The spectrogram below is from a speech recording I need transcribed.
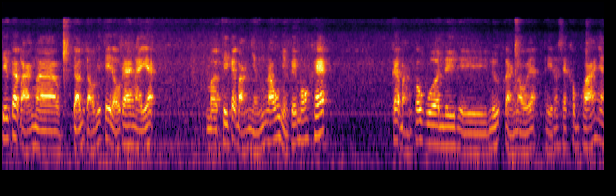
Chứ các bạn mà chọn chọn cái chế độ rang này á, mà khi các bạn nhận nấu những cái món khác, các bạn có quên đi thì nước bạn nồi á, thì nó sẽ không khóa nha.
